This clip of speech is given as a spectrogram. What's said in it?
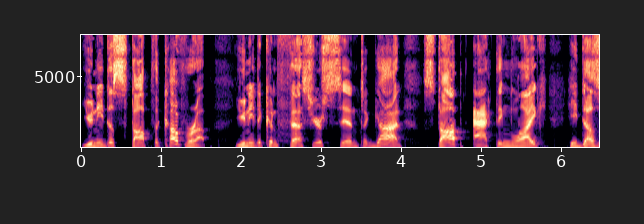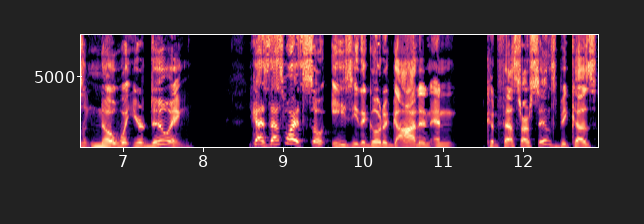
you need to stop the cover up. You need to confess your sin to God. Stop acting like He doesn't know what you're doing. You guys, that's why it's so easy to go to God and, and confess our sins because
